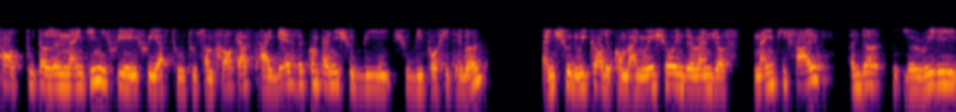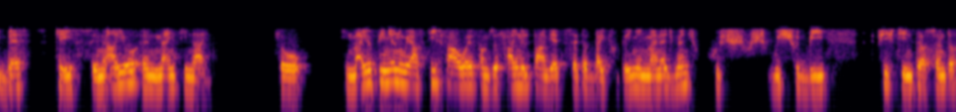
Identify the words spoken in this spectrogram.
for 2019, if we if we have to do some forecast, I guess the company should be should be profitable and should record a combined ratio in the range of 95 under the really best case scenario and 99. So, in my opinion, we are still far away from the final target set up by Trupanion management, which we should be 15% of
